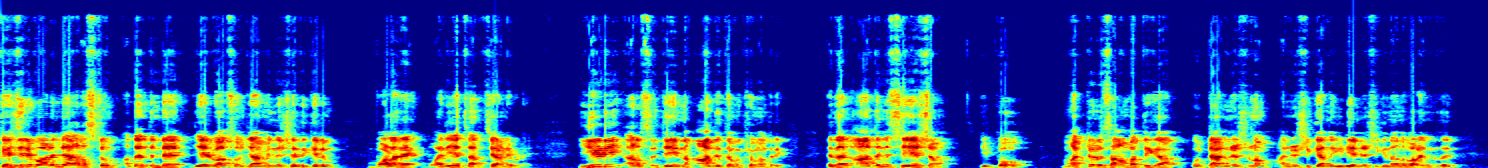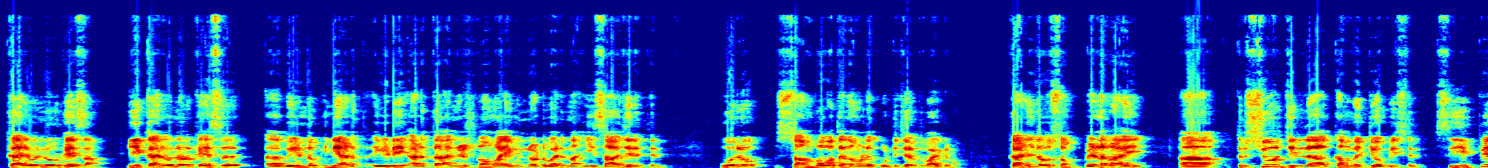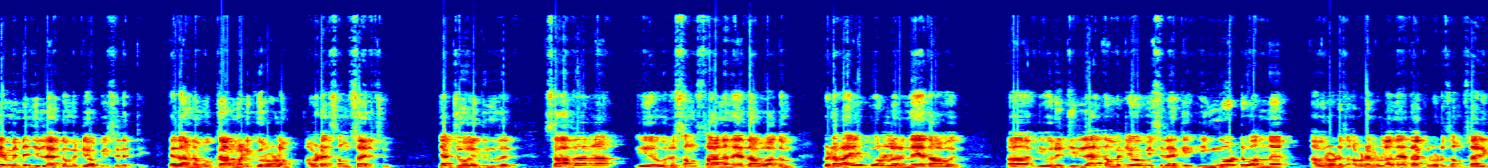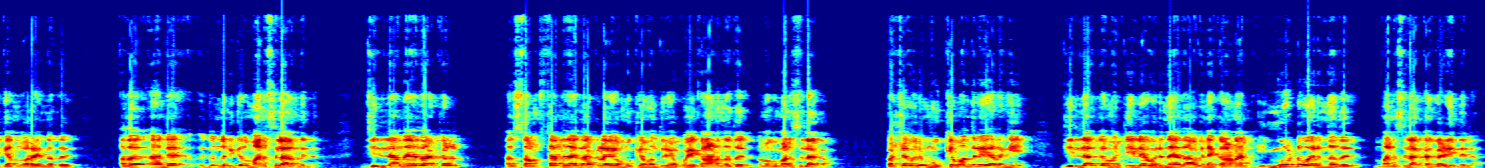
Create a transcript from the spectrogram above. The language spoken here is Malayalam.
കെജ്രിവാളിന്റെ അറസ്റ്റും അദ്ദേഹത്തിന്റെ ജയിൽവാസവും ജാമ്യം നിഷേധിക്കലും വളരെ വലിയ ചർച്ചയാണ് ഇവിടെ ഇ ഡി അറസ്റ്റ് ചെയ്യുന്ന ആദ്യത്തെ മുഖ്യമന്ത്രി. എന്നാൽ അതിനുശേഷം ഇപ്പോ മറ്റൊരു സാമ്പത്തിക കുറ്റ അന്വേഷണം അന്വേഷിക്കാന്ന് ഇ ഡി അന്വേഷിക്കുന്നതെന്ന് പറയുന്നത് കരുവന്നൂർ കേസാണ്. ഈ കരുവന്നൂർ കേസ് വീണ്ടും ഇനി അടുത്ത ഇ ഡി അടുത്ത അന്വേഷണവുമായി മുന്നോട്ട് വരുന്ന ഈ സാഹചര്യത്തിൽ ഒരു സംഭവത്തെ നമ്മൾ കൂട്ടിച്ചേർത്ത് വായിക്കണം. കഴിഞ്ഞ ദിവസം പിണറായി തൃശൂർ ജില്ലാ കമ്മിറ്റി ഓഫീസിൽ സി പി എമ്മിന്റെ ജില്ലാ കമ്മിറ്റി ഓഫീസിലെത്തി. ഏതാണ്ട് മുക്കാൽ മണിക്കൂറോളം അവിടെ സംസാരിച്ചു. ഞാൻ ചോദിക്കുന്നത് സാധാരണ ഒരു സംസ്ഥാന നേതാവ് അതും പിണറായി പോലുള്ള ഒരു നേതാവ് ഈ ഒരു ജില്ലാ കമ്മിറ്റി ഓഫീസിലേക്ക് ഇങ്ങോട്ട് വന്ന് അവരോട് അവിടെയുള്ള നേതാക്കളോട് സംസാരിക്കുക എന്ന് പറയുന്നത് അത് അതിന്റെ ഇതൊന്നും എനിക്ക് മനസ്സിലാകുന്നില്ല. ജില്ലാ നേതാക്കൾ സംസ്ഥാന നേതാക്കളെയോ മുഖ്യമന്ത്രിയോ പോയി കാണുന്നത് നമുക്ക് മനസ്സിലാക്കാം. പക്ഷെ ഒരു മുഖ്യമന്ത്രി ഇറങ്ങി ജില്ലാ കമ്മിറ്റിയിലെ ഒരു നേതാവിനെ കാണാൻ ഇങ്ങോട്ട് വരുന്നത് മനസ്സിലാക്കാൻ കഴിയുന്നില്ല.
